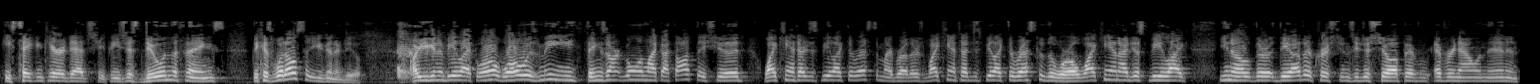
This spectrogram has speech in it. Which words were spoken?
He's taking care of dad's sheep. He's just doing the things because what else are you going to do? Are you going to be like, well, woe is me. Things aren't going like I thought they should. Why can't I just be like the rest of my brothers? Why can't I just be like the rest of the world? Why can't I just be like, you know, the, the other Christians who just show up every, every now and then and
